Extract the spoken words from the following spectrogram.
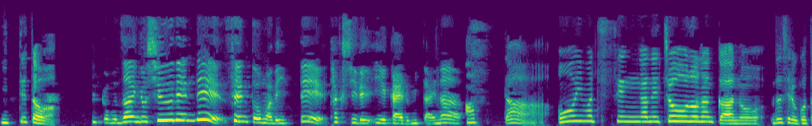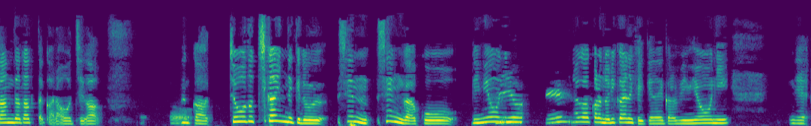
行ってたわ。なんかもう残業終電で銭湯まで行って、タクシーで家帰るみたいな。だ、大井町線がね、ちょうどなんかあの、私ら五反田だったから、お家が。なんか、ちょうど近いんだけど、線、線がこう、微妙に、ね。裏側から乗り換えなきゃいけないから、微妙に、ね、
